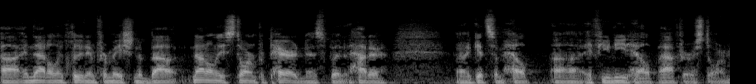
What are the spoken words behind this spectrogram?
uh, and that'll include information about not only storm preparedness, but how to uh, get some help uh, if you need help after a storm.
